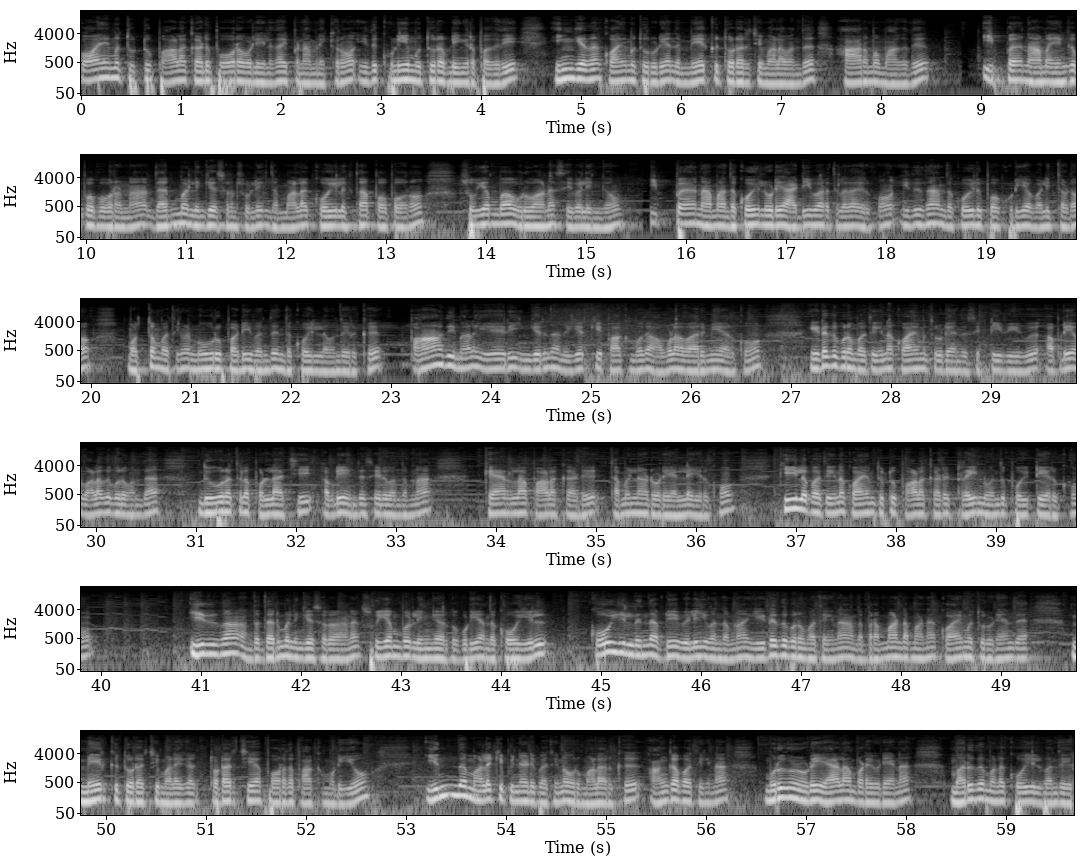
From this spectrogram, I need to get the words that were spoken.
Coimbatore to Palakkad போகிற வழியில் தான் இப்போ நாம் நிற்கிறோம் இது குனியமுத்தூர் அப்படிங்கிற பகுதி. இங்கே தான் கோயம்புத்தூருடைய அந்த மேற்கு தொடர்ச்சி மலை வந்து ஆரம்பமாகுது. இப்போ நாம் எங்கே போக போகிறோன்னா தர்மலிங்கேஸ்வரன் சொல்லி இந்த மலை கோயிலுக்கு தான் போக போகிறோம் சுயம்பா உருவான சிவலிங்கம். இப்போ நாம் அந்த கோயிலுடைய அடிவாரத்தில் தான் இருக்கோம். இதுதான் அந்த கோயிலுக்கு போகக்கூடிய வழித்தடம். மொத்தம் பார்த்திங்கன்னா நூறு படி வந்து இந்த கோயிலில் வந்து இருக்குது பாதி மேலே ஏறி இங்கேருந்து அந்த இயற்கையை பார்க்கும்போது அவ்வளோ அருமையாக இருக்கும். இடதுபுறம் பார்த்திங்கன்னா கோயம்புத்தூருடைய அந்த சிட்டி வியூவு அப்படியே வலதுபுறம் வந்தால் தூரத்தில் பொள்ளாச்சி அப்படியே இந்த சைடு வந்தோம்னா கேரளா பாலக்காடு தமிழ்நாடோட எல்லை இருக்கும். கீழே பார்த்தீங்கன்னா கோயம்புத்தூர் டு பாலக்காடு ட்ரெயின் வந்து போயிட்டே இருக்கும். இதுதான் அந்த தர்மலிங்கேஸ்வரரான சுயம்பு லிங்கம் இருக்கக்கூடிய அந்த கோயில். கோயிலேருந்து அப்படியே வெளியே வந்தோம்னா இடதுபுறம் பார்த்திங்கன்னா அந்த பிரம்மாண்டமான கோயம்புத்தூருடைய அந்த மேற்கு தொடர்ச்சி மலைகள் தொடர்ச்சியாக போகிறத பார்க்க முடியும். இந்த மலைக்கு பின்னாடி பார்த்திங்கன்னா ஒரு மலை இருக்குது அங்கே பார்த்திங்கன்னா முருகனுடைய ஏழாம் படையுடையான மருதமலை கோயில் வந்து இருக்குது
